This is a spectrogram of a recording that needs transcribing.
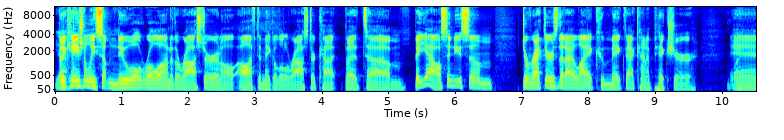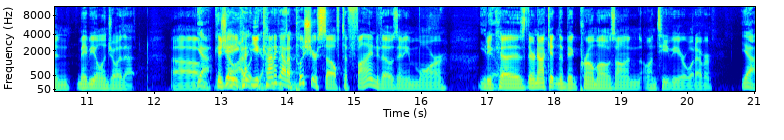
But Yeah. occasionally something new will roll onto the roster and I'll, I'll have to make a little roster cut. But, um, but yeah, I'll send you some directors that I like who make that kind of picture and maybe you'll enjoy that. Um, Yeah. Because, yeah, No, you, I ki- would you kind of got to push yourself to find those anymore do. because they're not getting the big promos on, on TV or whatever. yeah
